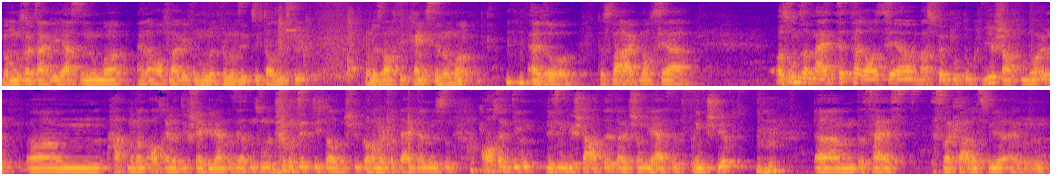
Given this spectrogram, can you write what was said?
man muss halt sagen, die erste Nummer, eine Auflage von 175.000 Stück, und es war auch die kränkste Nummer. Mhm. Also das war halt noch sehr aus unserem Mindset heraus her, was für ein Produkt wir schaffen wollen, ähm, hat man dann auch relativ schnell gelernt, dass erstens 175.000 Stück auch einmal verteilt werden müssen. Okay. Auch ein Ding, wir sind gestartet, als schon geheißt hat, Print stirbt. Mhm. Ähm, das heißt, es war klar, dass wir ein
